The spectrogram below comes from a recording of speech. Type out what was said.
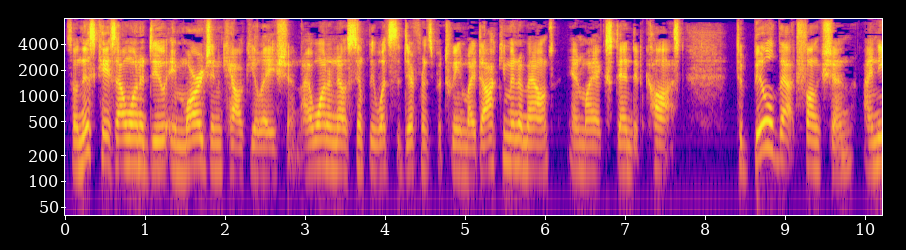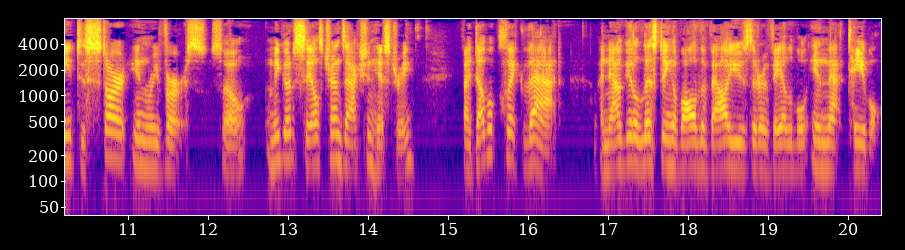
So in this case, I want to do a margin calculation. I want to know simply what's the difference between my document amount and my extended cost. To build that function, I need to start in reverse. So let me go to sales transaction history. If I double click that, I now get a listing of all the values that are available in that table.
